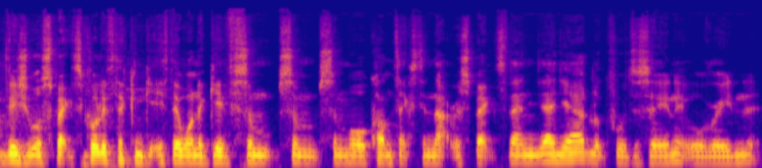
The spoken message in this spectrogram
visual spectacle. If they can, if they want to give some some some more context in that respect, then then yeah, I'd look forward to seeing it or reading it.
